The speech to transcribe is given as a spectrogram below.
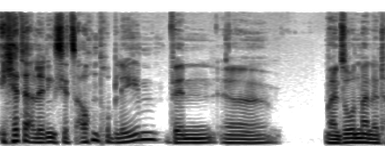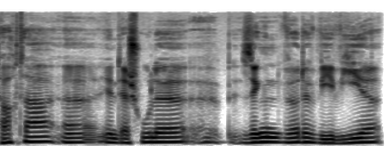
ich hätte allerdings jetzt auch ein Problem, wenn äh, mein Sohn, meine Tochter äh, in der Schule äh, singen würde, wie wir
